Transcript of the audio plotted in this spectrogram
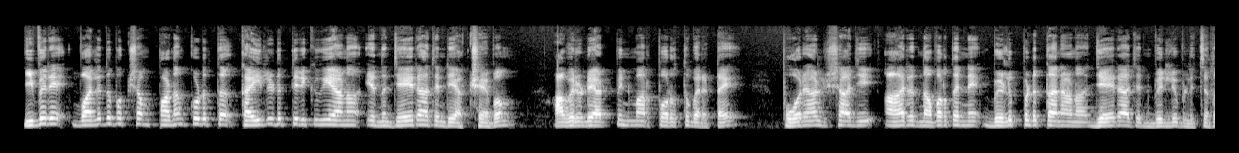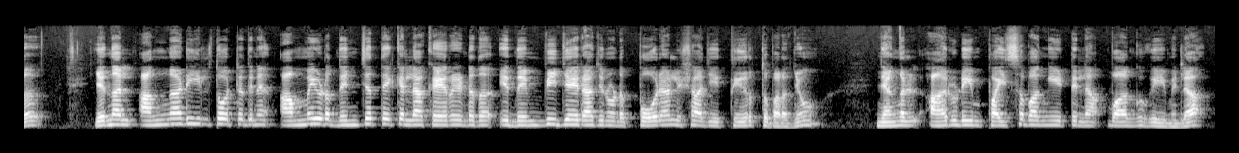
ഇവരെ വലതുപക്ഷം പണം കൊടുത്ത് കയ്യിലെടുത്തിരിക്കുകയാണ് എന്ന് ജയരാജന്റെ ആക്ഷേപം. അവരുടെ അഡ്മിന്മാർ പുറത്തു വരട്ടെ. പോരാളി ഷാജി ആരെന്നവർ തന്നെ വെളിപ്പെടുത്താനാണ് ജയരാജൻ വെല്ലുവിളിച്ചത്. എന്നാൽ അങ്ങാടിയിൽ തോറ്റതിന് അമ്മയുടെ നെഞ്ചത്തേക്കല്ല കയറേണ്ടത് എന്ന് എം വി ജയരാജനോട് പോരാളി ഷാജി തീർത്തു പറഞ്ഞു. ഞങ്ങൾ ആരുടെയും പൈസ വാങ്ങിയിട്ടില്ല വാങ്ങുകയുമില്ല.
